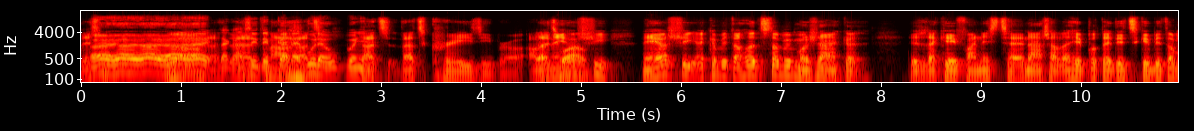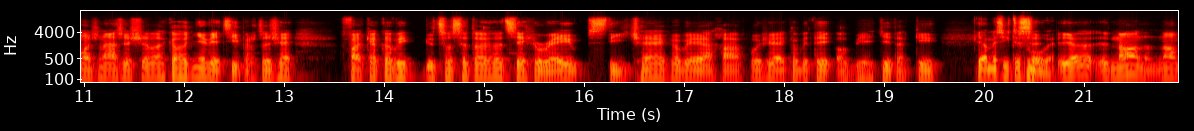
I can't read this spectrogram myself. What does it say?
That's, Ej, ej, ej, No, ej, that- tak that- asi no, typka that's- nebude úplně. That's, that's crazy, bro. Ale That's nejhorší, nejhorší, jakoby tohle to by možná jako, je to takový funny scénář, ale hypoteticky by to možná řešilo jako hodně věcí, protože fakt jakoby, co se tohle z těch rape týče, jakoby já chápu, že jakoby ty oběti taky Jo, myslíš ty smlouvy? se, jo, no, no, no,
